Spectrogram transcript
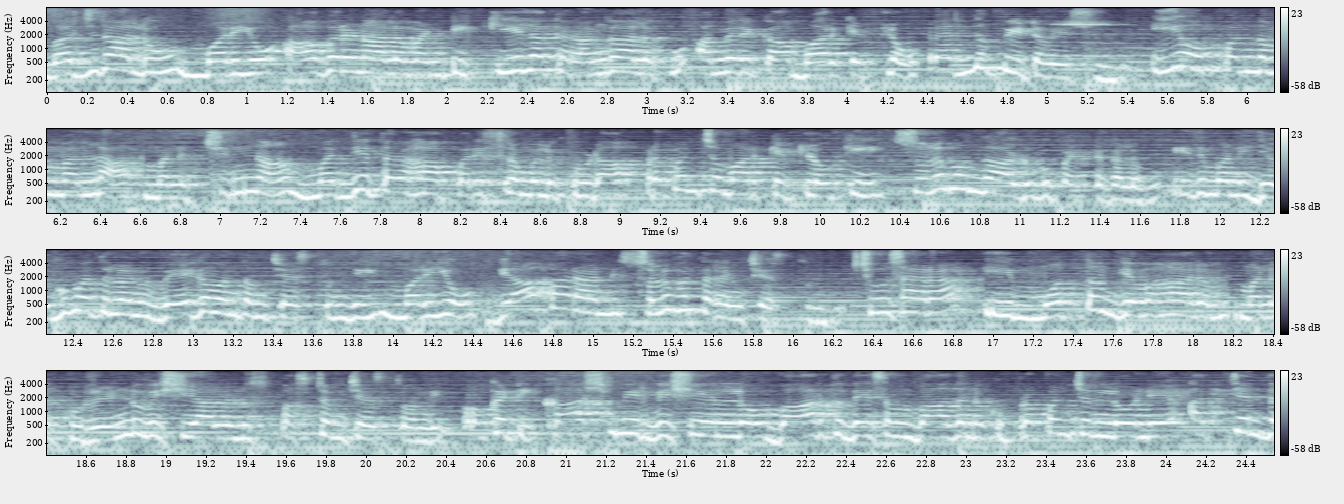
వజ్రాలు మరియు ఆభరణాల వంటి కీలక రంగాలకు అమెరికా మార్కెట్లో పెద్ద పీట వేసింది. ఈ ఒప్పందం వల్ల మన చిన్న మధ్య తరహా పరిశ్రమలు కూడా ప్రపంచ మార్కెట్లోకి సులభంగా అడుగు పెట్టగలవు. ఇది మన ఎగుమతులను వేగవంతం చేస్తుంది మరియు వ్యాపారాన్ని సులభతరం చేస్తుంది. చూసారా? ఈ మొత్తం వ్యవహారం మనకు రెండు విషయాలను స్పష్టం చేస్తోంది. ఒకటి కాశ్మీర్ విషయంలో భారత భారతదేశం వాదనకు ప్రపంచంలోనే అత్యంత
